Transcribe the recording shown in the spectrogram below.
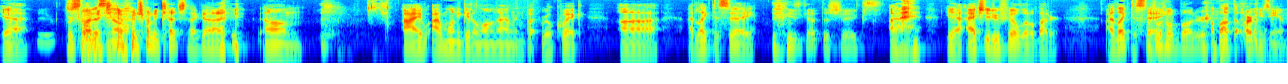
yeah. We're Just trying let to us know. we're trying to catch that guy. Um, I I want to get a Long Island, but real quick, uh, I'd like to say, He's got the shakes. I yeah, I actually do feel a little better. I'd like to say A little butter. about the art museum.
